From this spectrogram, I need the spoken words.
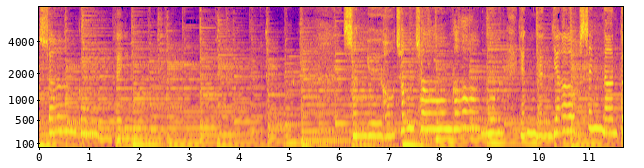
想公平。神如何创造我们，引人入胜，难道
